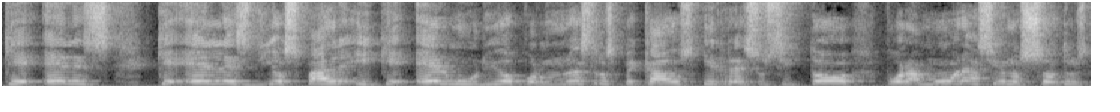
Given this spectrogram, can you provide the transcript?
que Él es, que Él es Dios Padre y que Él murió por nuestros pecados y resucitó por amor hacia nosotros,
